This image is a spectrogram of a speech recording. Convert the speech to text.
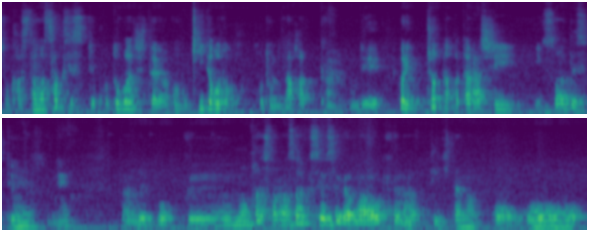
そのカスタマーサクセスって言葉自体は聞いたことがほとんどなかったのでやっぱりちょっと新しいそうですってことでね。すよね。なんで僕もカスタマーサクセスがまあ大きくなってきたのはこうこ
